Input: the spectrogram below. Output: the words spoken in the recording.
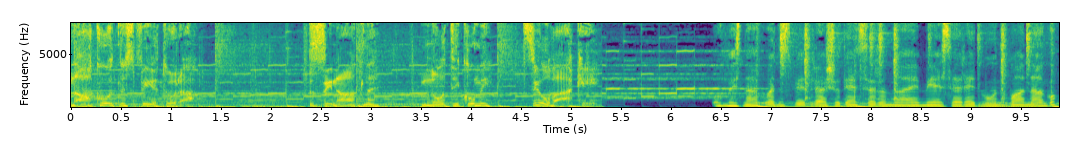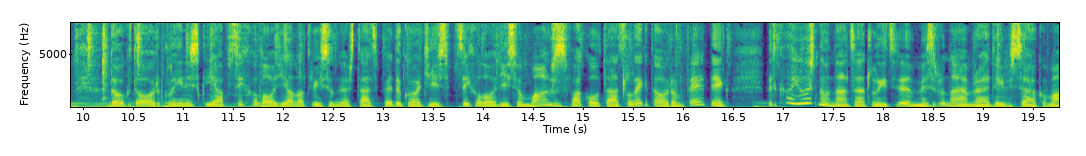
Nākotnes pieturā - zinātne, notikumi, cilvēki. Un mēs nākotnes pieturā šodien sarunājamies ar Edmundu Vanagu, doktoru klīniskajā psiholoģijā, Latvijas Universitātes pedagoģijas, psiholoģijas un mākslas fakultātes lektoru un pētnieku. Bet kā jūs nonācāt līdz, mēs runājām raidījuma sākumā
